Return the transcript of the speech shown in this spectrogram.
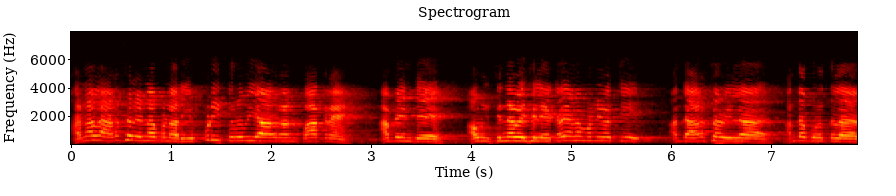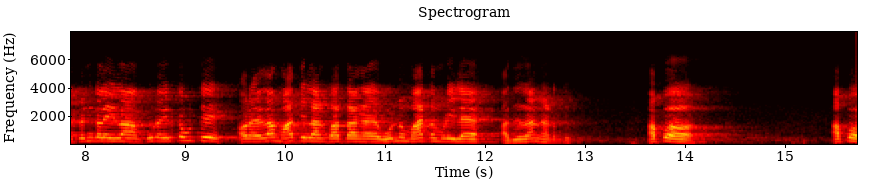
அதனால அரசர் என்ன பண்ணார்? எப்படி துறவியாகிறான்னு பார்க்குறேன் அப்படின்ட்டு அவனுக்கு சின்ன வயசுலேயே கல்யாணம் பண்ணி வச்சு அந்த அரசவையில் அந்த புறத்தில் பெண்களை எல்லாம் கூட இருக்க விட்டு அவரை எல்லாம் மாற்றிடலான்னு பார்த்தாங்க. ஒன்றும் மாற்ற முடியல. அதுதான் நடந்தது. அப்போ அப்போ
